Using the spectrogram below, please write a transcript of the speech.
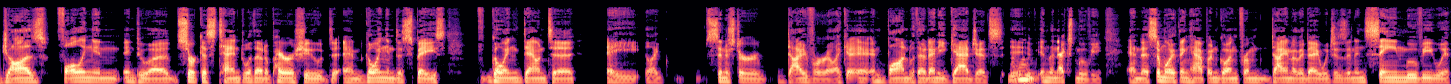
Jaws falling in into a circus tent without a parachute and going into space going down to a like sinister diver like and bond without any gadgets mm-hmm. in, in, the next movie and a similar thing happened going from die another day which is an insane movie with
